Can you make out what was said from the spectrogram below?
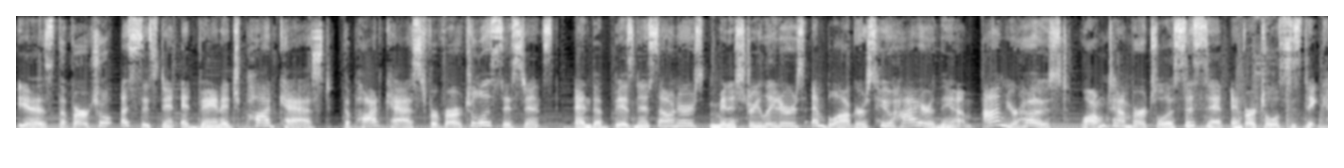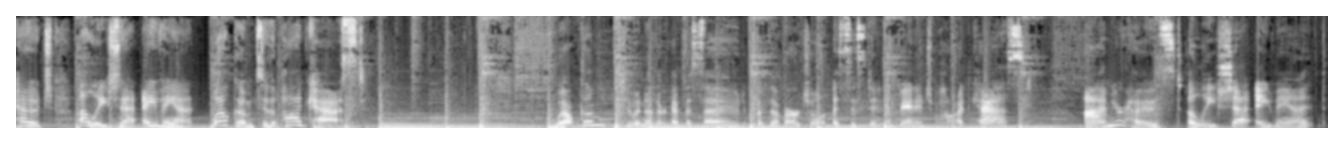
is the Virtual Assistant Advantage podcast, the podcast for virtual assistants and the business owners, ministry leaders, and bloggers who hire them. I'm your host, longtime virtual assistant and virtual assistant coach, Alicia Avant. Welcome to the podcast. Welcome to another episode of the Virtual Assistant Advantage podcast. I'm your host, Alicia Avant,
